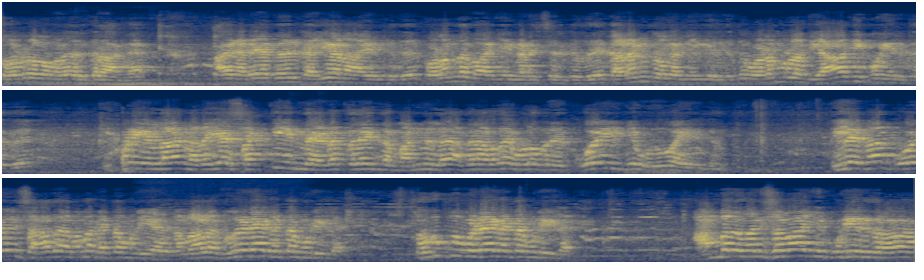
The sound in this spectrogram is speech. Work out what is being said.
சொல்றவங்களும் இருக்கிறாங்க. அது நிறைய பேர் கல்யாணம் ஆயிருக்குது குழந்தை பாக்கியம் கிடைச்சிருக்குது கடன் தொகை நீங்க இருக்குது உடம்புல வியாதி போயிருக்குது. இப்படி எல்லாம் நிறைய சக்தி இந்த இடத்துல இந்த மண்ணுல அதனாலதான் இவ்வளவு பெரிய கோயிலுக்கே உருவாயிருக்குது இல்லைன்னா கோயில் சாதாரணமா கட்ட முடியாது. நம்மளால வீடே கட்ட முடியல. தொகுப்பு வீடே கட்ட முடியல. ஐம்பது வருஷமா இங்க குடியிருக்கிறோம்.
